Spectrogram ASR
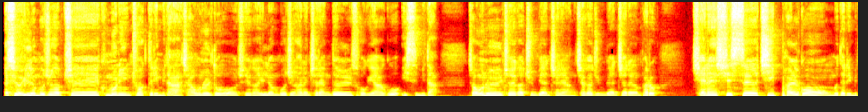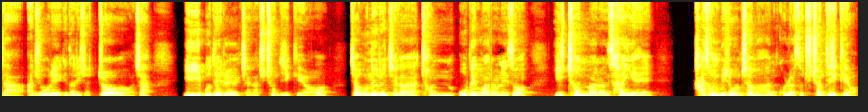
안녕하세요. 1년 보증업체 굿모닝 조학드립니다. 자, 오늘도 저희가 1년 보증하는 차량들 소개하고 있습니다. 자, 오늘 저희가 준비한 차량, 제가 준비한 차량은 바로 제네시스 G80 모델입니다. 아주 오래 기다리셨죠? 자, 이 모델을 제가 추천드릴게요. 자, 오늘은 제가 1,500만원에서 2,000만원 사이에 가성비 좋은 차만 골라서 추천드릴게요.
